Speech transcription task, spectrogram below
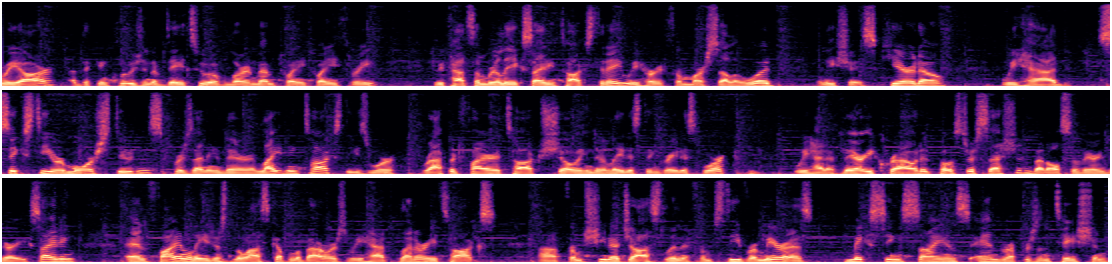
we are at the conclusion of day two of LearnMem 2023. We've had some really exciting talks today. We heard from Marcelo Wood, Alicia Izquierdo. We had 60 or more students presenting their lightning talks. These were rapid fire talks showing their latest and greatest work. We had a very crowded poster session, but also very, very exciting. And finally, just in the last couple of hours, we had plenary talks uh, from Sheena Josselyn and from Steve Ramirez, mixing science and representation.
